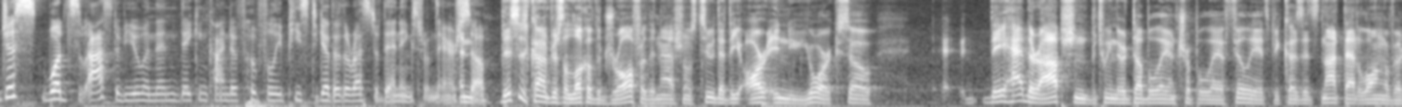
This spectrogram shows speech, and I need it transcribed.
Just what's asked of you, and then they can kind of hopefully piece together the rest of the innings from there. And so this is kind of just a luck of the draw for the Nationals too that they are in New York, so eh, they had their option between their Double A and Triple A affiliates because it's not that long of a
